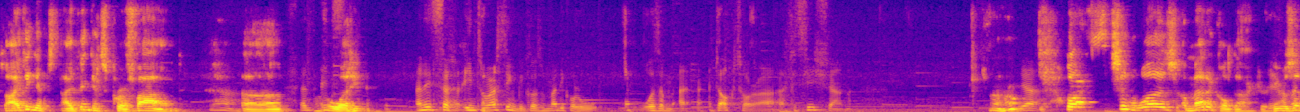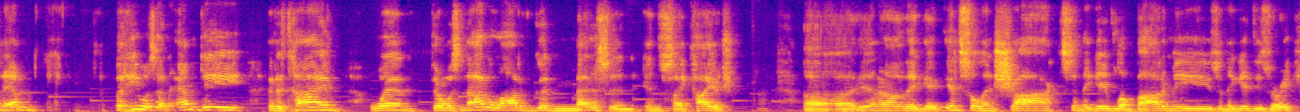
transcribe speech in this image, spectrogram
So I think it's I think it's profound. Yeah. Uh, And what it's, he, and it's uh, interesting because medical was a, a doctor, a physician. Uh-huh. Yeah. Well, Erickson was a medical doctor. He was an MD, but he was an MD at a time when there was not a lot of good medicine in psychiatry. Uh, you know, they gave insulin shocks and they gave lobotomies and they gave these very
